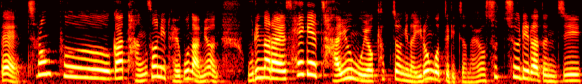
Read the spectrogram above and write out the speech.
때 트럼프가 당선이 되고 나면 우리나라의 세계 자유무역 협정이나 이런 것들 있잖아요. 수출이라든지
